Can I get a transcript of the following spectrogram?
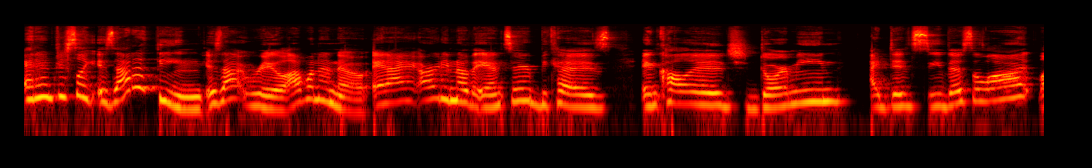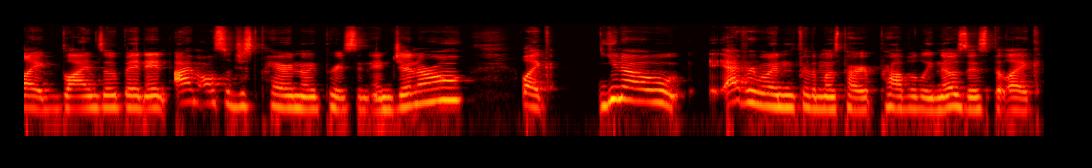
And I'm just like, is that a thing? Is that real? I want to know. And I already know the answer because in college dorming, I did see this a lot, like blinds open. And I'm also just a paranoid person in general. Like, you know, everyone for the most part probably knows this, but like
